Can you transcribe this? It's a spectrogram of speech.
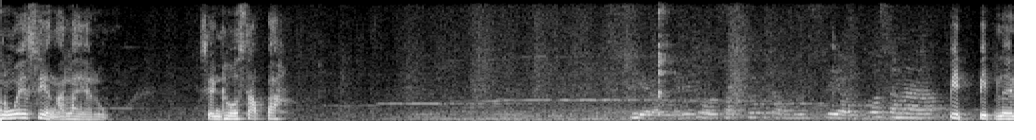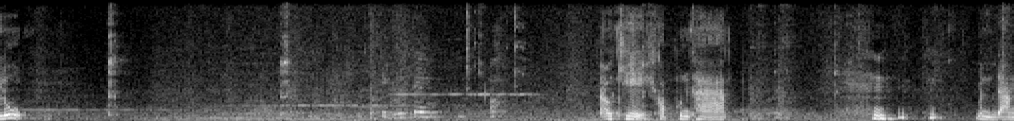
น้องเวเสียงอะไรอะลูก เสียงโทรศัพท์ปะ สียงโฆษณาปิดปิดเลยลูก ปิดไม่เป็นโอเค ขอบคุณครับ มันดัง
